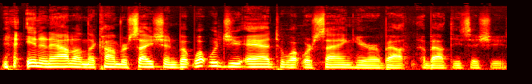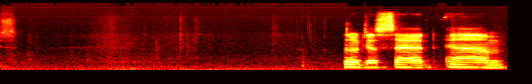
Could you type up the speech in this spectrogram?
in and out on the conversation but what would you add to what we're saying here about about these issues little just said. Um,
